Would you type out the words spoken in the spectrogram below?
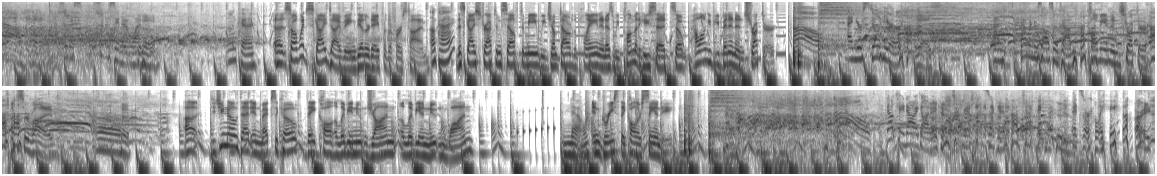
Okay. Uh, so I went skydiving the other day for the first time. Okay. This guy strapped himself to me. We jumped out of the plane, and as we plummeted, he said, "So, how long have you been an instructor?" Oh, and you're still here. Yes. And that one was also dumb. Call me an instructor. I survived. Uh, did you know that in Mexico they call Olivia Newton-John Olivia Newton-Juan? No. In Greece they call her Sandy. Oh, okay. Now I got it. Okay. It took me a hot second. Okay. it's early. All right,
